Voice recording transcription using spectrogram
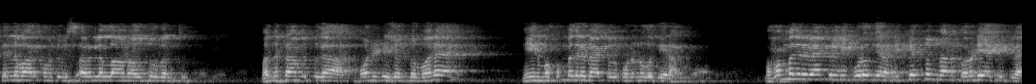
തെല്ലുപാർക്കുമ്പോൾ മിസ്സബറിലാണ് ഔത്തു ಬಂತು ಬಂದಿಟ್ಟಾಗುತ್ತಗ ಮೋನಿಟೇಷನ್ ಮೊನೆ ನೀನು ಮೊಹಮ್ಮದ್ರ ಬ್ಯಾಕಲ್ಲಿ ಕೊಡನು ಗೊತ್ತೀರಾ മുഹമ്മദിന്റെ ബാക്കിൽ നീ കൊടുത്തീരാ നിക്കെന്തും നാണ് കൊറടിയാക്കിയിട്ടില്ല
